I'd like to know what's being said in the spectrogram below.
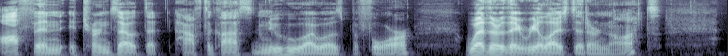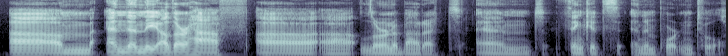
often it turns out that half the class knew who I was before, whether they realized it or not. Um, and then the other half uh, uh, learn about it and think it's an important tool.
